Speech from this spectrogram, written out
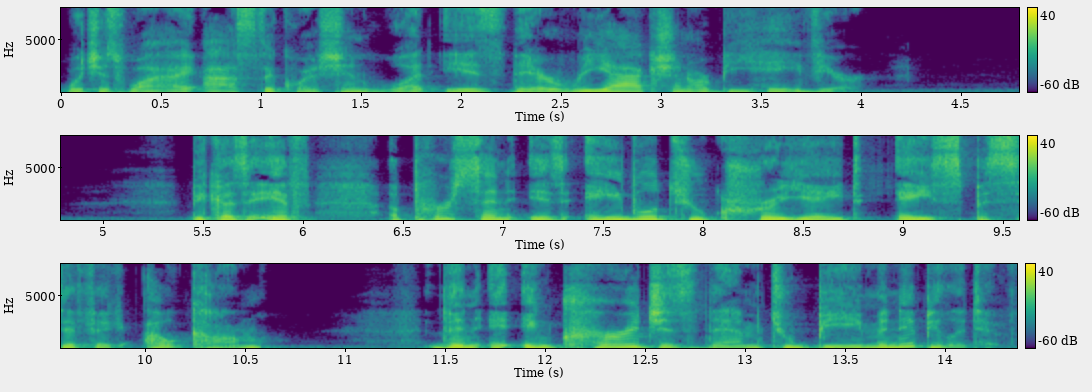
which is why I asked the question what is their reaction or behavior? Because if a person is able to create a specific outcome, then it encourages them to be manipulative.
